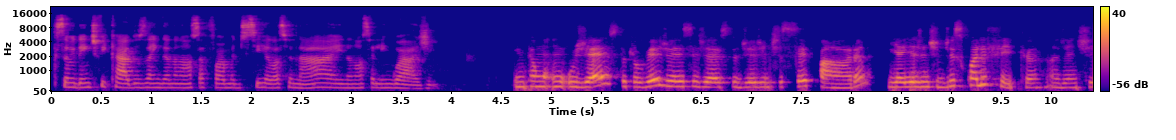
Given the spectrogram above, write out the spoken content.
que são identificados ainda na nossa forma de se relacionar e na nossa linguagem? Então, o gesto que eu vejo é esse gesto de a gente separa e aí a gente desqualifica, a gente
